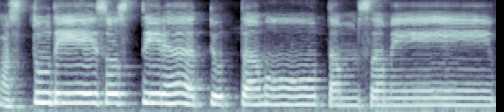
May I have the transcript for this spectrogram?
അസ്തുതേ സ്വസ്ഥിരത്യുത്തമോത്തം സമേ.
